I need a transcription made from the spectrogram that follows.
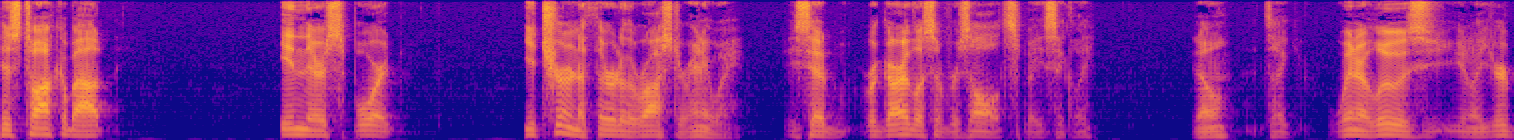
his talk about in their sport, you churn a third of the roster anyway. He said, regardless of results, basically, you know, it's like win or lose, you know, you're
